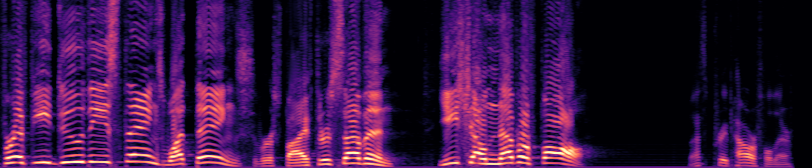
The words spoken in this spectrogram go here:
For if ye do these things, what things? Verse 5 through 7. Ye shall never fall. That's pretty powerful there.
